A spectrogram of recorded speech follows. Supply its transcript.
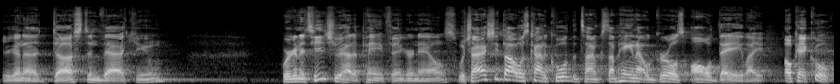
you're going to dust and vacuum. We're going to teach you how to paint fingernails, which I actually thought was kind of cool at the time because I'm hanging out with girls all day. Like, okay, cool.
